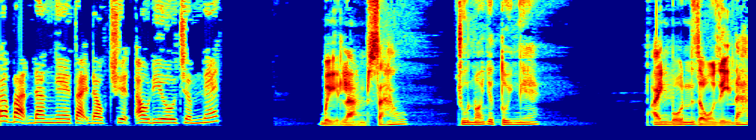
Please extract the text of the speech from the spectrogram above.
Các bạn đang nghe tại đọc truyện audio.net. Bị làm sao? Chú nói cho tôi nghe. Anh bốn dầu dĩ đáp.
